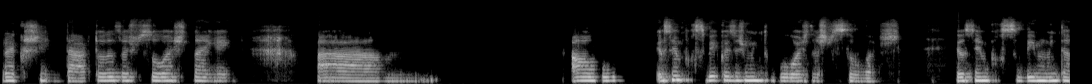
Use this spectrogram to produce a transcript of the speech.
para acrescentar, todas as pessoas têm ah, algo. Eu sempre recebi coisas muito boas das pessoas. Eu sempre recebi muita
